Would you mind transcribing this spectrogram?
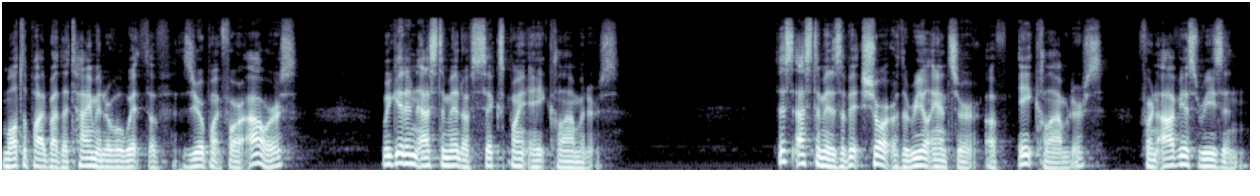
multiplied by the time interval width of 0.4 hours, we get an estimate of 6.8 kilometers. This estimate is a bit short of the real answer of 8 kilometers for an obvious reason.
